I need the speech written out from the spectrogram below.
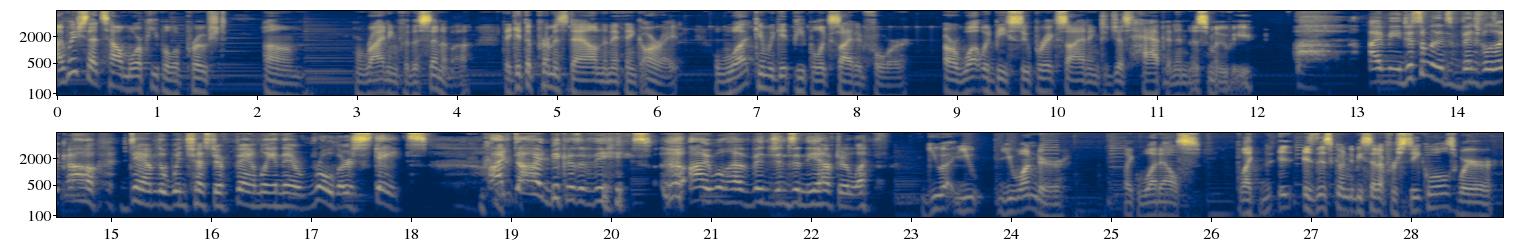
I wish that's how more people approached um, writing for the cinema. They get the premise down and they think, all right, what can we get people excited for? Or what would be super exciting to just happen in this movie? I mean, just someone that's vengeful is like, oh, damn the Winchester family and their roller skates. I died because of these. I will have vengeance in the afterlife. You you you wonder, like, what else? Like, is this going to be set up for sequels? Where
